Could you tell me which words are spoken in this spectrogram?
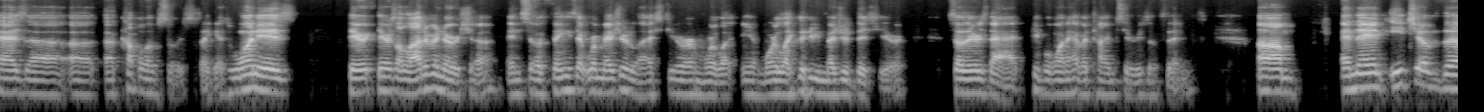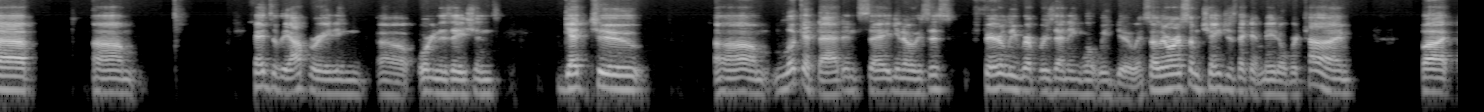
has a, a, a, couple of sources i guess. One is there there's a lot of inertia and so things that were measured last year are more like you know more likely to be measured this year. So there's that. People want to have a time series of things. Um, and then each of the um, heads of the operating uh, organizations get to um, look at that and say, you know, is this fairly representing what we do? And so there are some changes that get made over time, but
